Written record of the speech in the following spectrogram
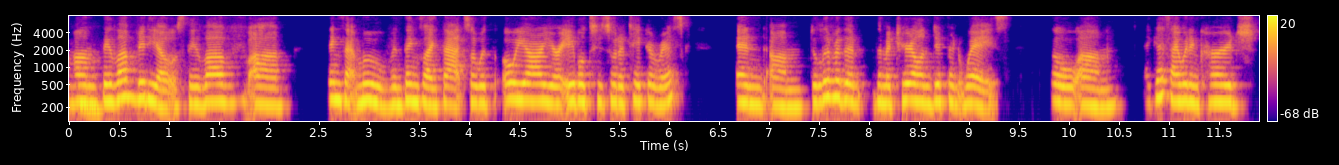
Um, mm-hmm. Um, they love videos, they love uh, things that move and things like that. So with OER, you're able to sort of take a risk and um, deliver the, the material in different ways. So um, I guess I would encourage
